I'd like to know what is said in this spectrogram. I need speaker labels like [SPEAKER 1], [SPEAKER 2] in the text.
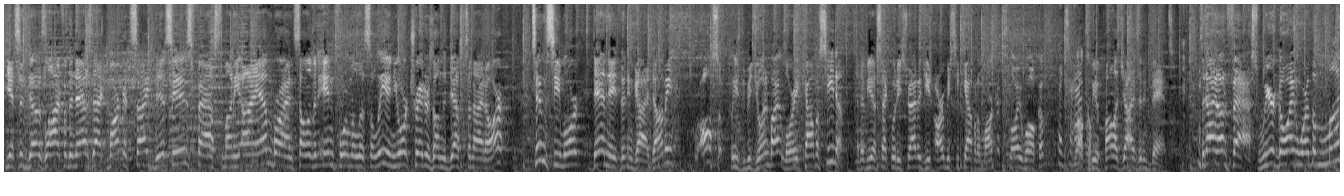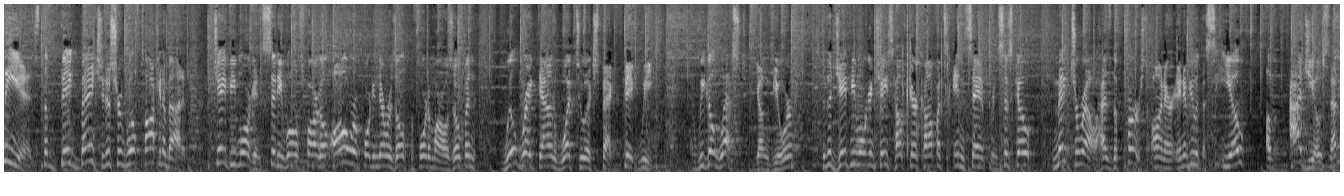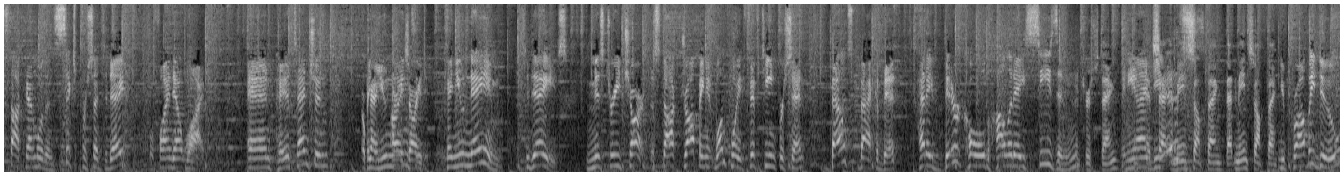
[SPEAKER 1] Yes, it does. Live from the NASDAQ market site, this is Fast Money. I am Brian Sullivan in for Melissa Lee, and your traders on the desk tonight are Tim Seymour, Dan Nathan, and Guy Adami. We're also pleased to be joined by Lori Calvasina, head of U.S. equity strategy at RBC Capital Markets. Lori, welcome.
[SPEAKER 2] Thanks for having
[SPEAKER 1] welcome. We apologize in advance. Tonight on Fast, we're going where the money is. The big banks. You just heard Wilf talking about it. JP Morgan, Citi, Wells Fargo, all reporting their results before tomorrow's open. We'll break down what to expect. Big week. And we go west, young viewer, to the JP Morgan Chase Healthcare Conference in San Francisco. Meg Tirrell has the first on air interview with the CEO of Agios. That stock down more than 6% today. We'll find out why. And pay attention.
[SPEAKER 3] Okay.
[SPEAKER 1] Can you name,
[SPEAKER 3] All right, sorry.
[SPEAKER 1] Can you name today's mystery chart? The stock dropping at 1.15%, bounced back a bit, had a bitter cold holiday season.
[SPEAKER 3] Interesting.
[SPEAKER 1] Any ideas?
[SPEAKER 3] It means something. That means something.
[SPEAKER 1] You probably do.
